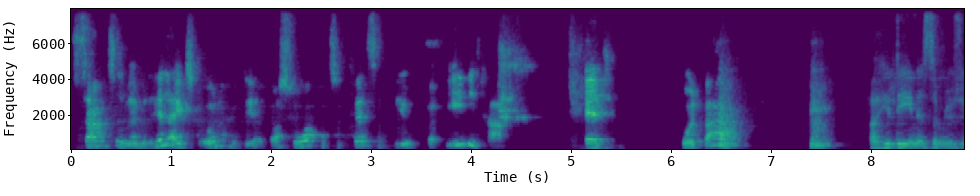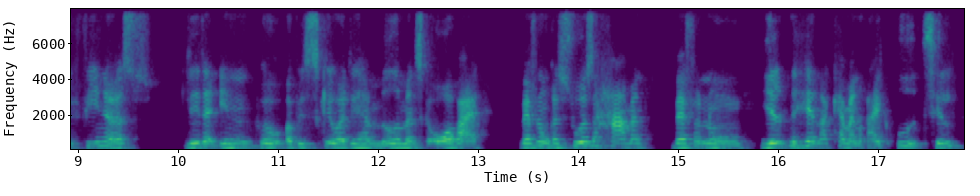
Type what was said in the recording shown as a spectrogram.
samtidig med at man heller ikke skal undervurdere, hvor store konsekvenser det jo for evigt har at få et barn. Og Helene, som Josefine også lidt er inde på og beskriver det her med, at man skal overveje, hvad for nogle ressourcer har man, hvad for nogle hjælpende hænder kan man række ud til.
